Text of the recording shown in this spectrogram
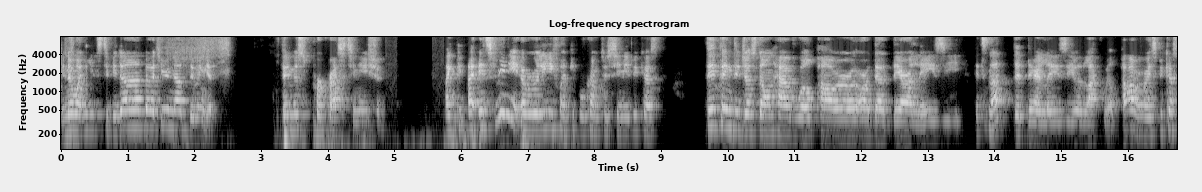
you know what needs to be done, but you're not doing it. Famous procrastination. Like, it's really a relief when people come to see me because they think they just don't have willpower or that they are lazy. It's not that they're lazy or lack willpower. It's because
